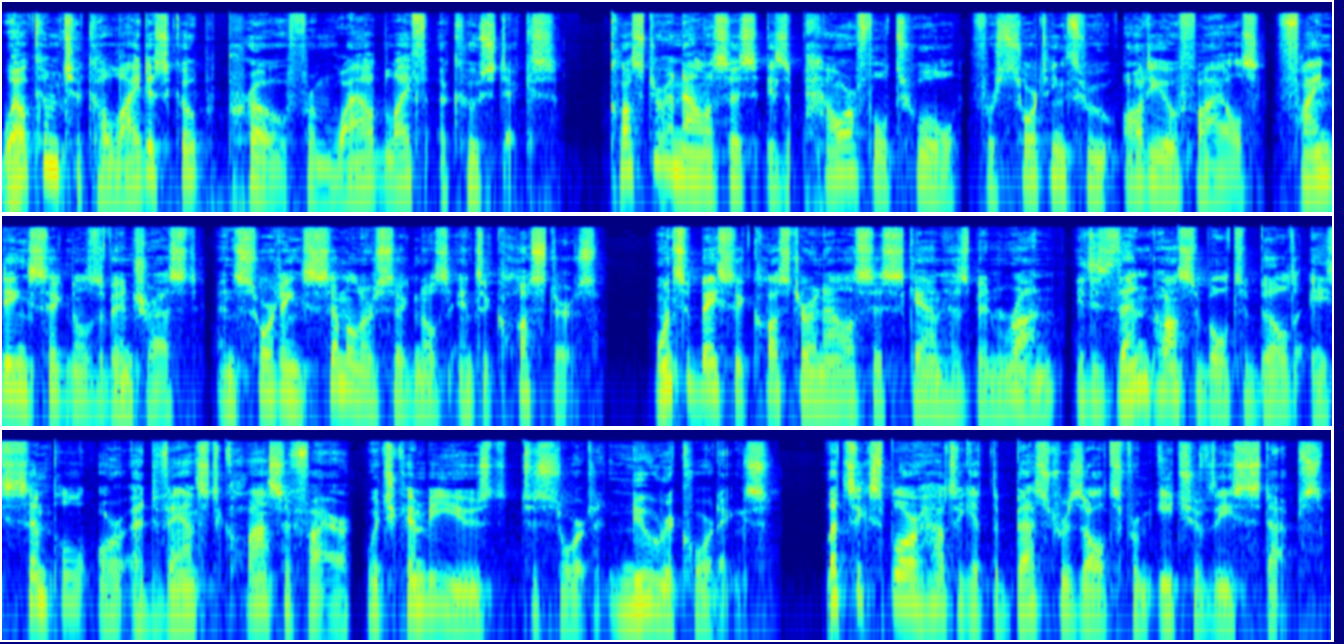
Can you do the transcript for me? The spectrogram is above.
Welcome to Kaleidoscope Pro from Wildlife Acoustics. Cluster analysis is a powerful tool for sorting through audio files, finding signals of interest, and sorting similar signals into clusters. Once a basic cluster analysis scan has been run, it is then possible to build a simple or advanced classifier which can be used to sort new recordings. Let's explore how to get the best results from each of these steps.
